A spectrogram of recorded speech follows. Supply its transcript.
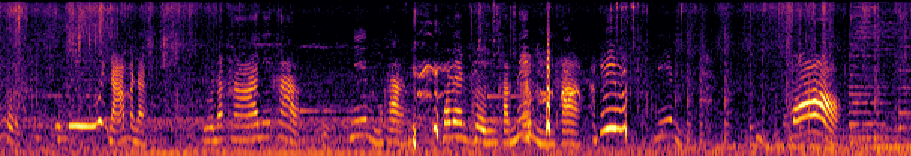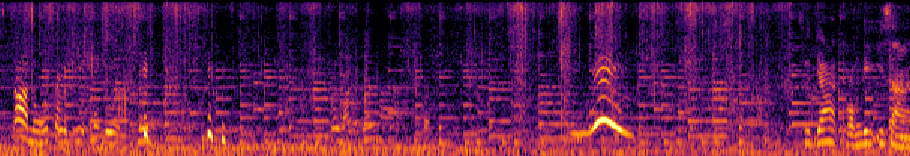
นั้นเลยโอ้โหน้ำมันนะดูนะคะนี่ค่ะ นิ่มค่ะโมเมนถึงค่ะมิ่มค่ะ นิ่มนิ่มหม้อน่อหนูสลิดนี่เองนิ่มเบิ่งเอาเลยเด้อค่ะสุดยอดของดีอีสาน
